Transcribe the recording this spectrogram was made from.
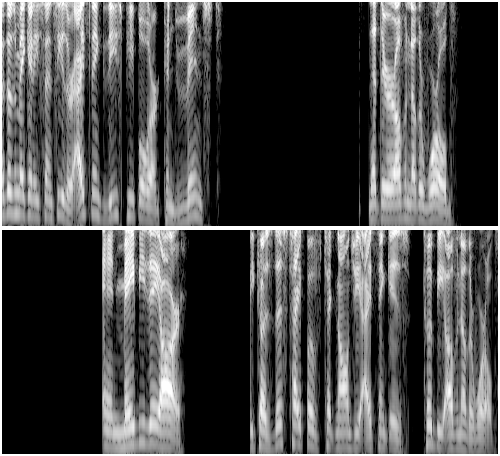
that doesn't make any sense either. I think these people are convinced that they're of another world. And maybe they are. Because this type of technology I think is could be of another world.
